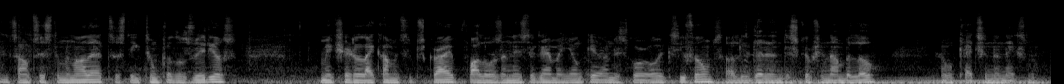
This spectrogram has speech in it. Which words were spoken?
and sound system and all that so stay tuned for those videos. Make sure to like comment subscribe follow us on instagram at yonke underscore oxc films. I'll leave that in the description down below and we'll catch you in the next one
